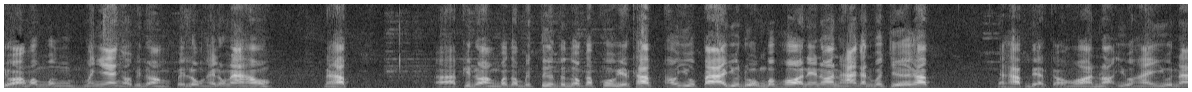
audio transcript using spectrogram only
จองมาเมืองมาแย่งเอาพี่น้องไปลงให้ลงหน้าเฮานะครับอ่าพี่น้องไม่ต้องไปตื่นตระหนกกับโควิดครับเฮาอยู่ป่าอยู่ดงบ่พ่อแน่นอนหากันบ่เจอครับนะครับแดดก็ร้อนเนาะอยู่ให้อยู่หน้า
